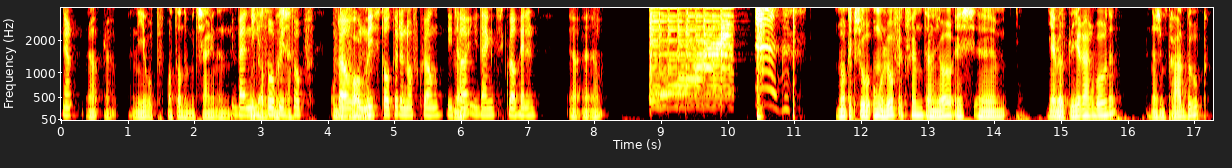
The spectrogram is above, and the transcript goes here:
Ja. Ja, ja. En niet op wat dat moet zeggen. En Je bent niet gefocust op ik wil vormen. niet stotteren of ik wil niet Ja. dat je denkt, ik wil winnen. Ja, ja, ja. Wat ik zo ongelooflijk vind aan jou is, ehm, jij wilt leraar worden. En dat is een praatberoep.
